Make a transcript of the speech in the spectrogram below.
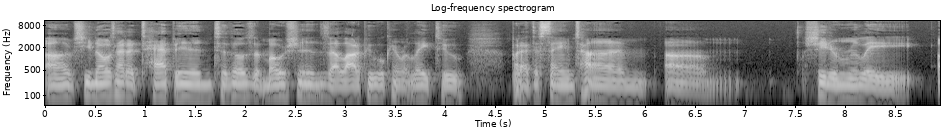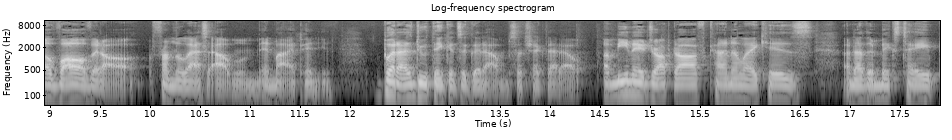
Um, she knows how to tap into those emotions that a lot of people can relate to. But at the same time um, she didn't really evolve at all from the last album in my opinion. But I do think it's a good album so check that out. Amine dropped off kind of like his another mixtape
